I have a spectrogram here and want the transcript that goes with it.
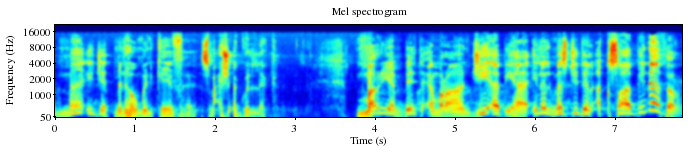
ما إجت منها ومن كيفها. اسمع إيش أقول لك. مريم بنت عمران جيء بها إلى المسجد الأقصى بنذر.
